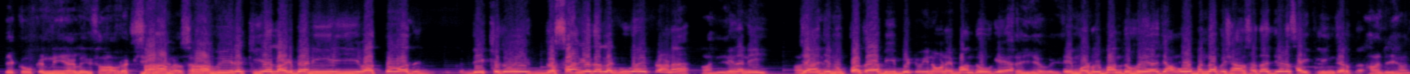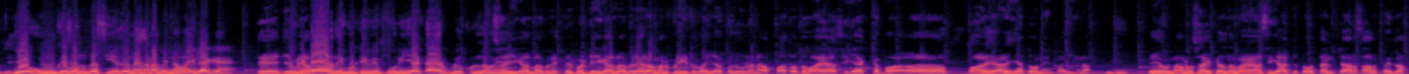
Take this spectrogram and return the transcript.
ਦੇਖੋ ਕਿੰਨੀ ਅਗਲੇ ਦੀ ਸਾਂਭ ਰੱਖੀ ਹੈ ਸਾਂਭ ਨਾ ਸਾਂਭ ਵੀ ਰੱਖੀ ਆ ਲੱਗਦਾ ਨਹੀਂ ਹੈ ਜੀ ਵੱਧ ਤੋਂ ਵੱਧ ਦੇਖੇ ਤੋਂ ਇਹ ਦੱਸਾਂਗੇ ਤਾਂ ਲੱਗੂਗਾ ਇਹ ਪੁਰਾਣਾ ਹਾਂਜੀ ਇਹ ਤਾਂ ਨਹੀਂ। ਜਾਂ ਜਿਹਨੂੰ ਪਤਾ ਵੀ ਬਿਟਵੀਨ ਆਉਣੇ ਬੰਦ ਹੋ ਗਿਆ ਸਹੀ ਹੈ ਬਾਈ ਇਹ ਮਾਡਲ ਬੰਦ ਹੋਇਆ ਜਾਂ ਉਹ ਬੰਦਾ ਪਛਾਣ ਸਕਦਾ ਜਿਹੜਾ ਸਾਈਕਲਿੰਗ ਕਰਦਾ। ਹਾਂਜੀ ਹਾਂਜੀ ਜੇ ਉਹ ਕਿਸੇ ਨੂੰ ਦਸੀਏ ਤਾਂ ਉਹਨੇ ਕਹਣਾ ਵੀ ਨਵਾਂ ਹੀ ਲੈ ਕੇ ਆਇਆ। ਤੇ ਜਿਵੇਂ ਟਾਇਰ ਦੀ ਗੁੱਟੀ ਵੀ ਪੂਰੀ ਹੈ ਟਾਇਰ ਬਿਲਕੁਲ ਨਵੇਂ ਸਹੀ ਗੱਲ ਆ ਵੀਰੇ ਤੇ ਵੱਡੀ ਗੱਲ ਆ ਵੀਰੇ ਰਮਨਪ੍ਰੀਤ ਬਾਈ ਅੱਬਲੂ ਨੇ ਨਾ ਆਪਾਂ ਤੋਂ ਦਵਾਇਆ ਸੀਗਾ ਇੱਕ ਬ- ਅਹ ਬਾਲੇ ਵਾਲੀਆਂ ਤੋਂ ਨੇ ਬਾਈ ਹਨਾ? ਜੀ। ਤੇ ਉਹਨਾਂ ਨੂੰ ਸਾਈਕਲ ਦਵਾਇਆ ਸੀ ਅੱਜ ਤੋਂ 3-4 ਸਾਲ ਪਹਿਲਾਂ।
